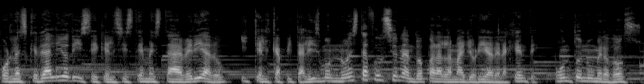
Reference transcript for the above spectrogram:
por las que Dalio dice que el sistema está averiado y que el capitalismo no está funcionando para la mayoría de la gente. Punto número 2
